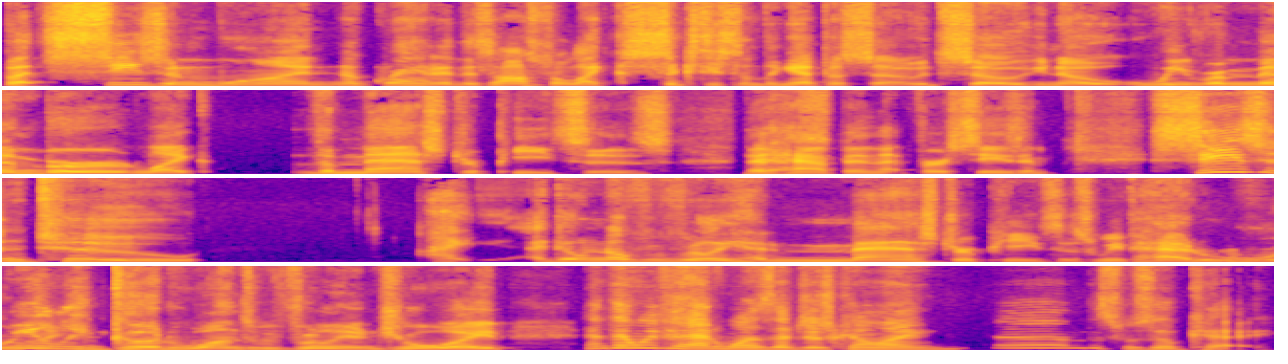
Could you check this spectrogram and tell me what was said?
but season one, now granted, there's also like 60 something episodes. So, you know, we remember like the masterpieces that yes. happened in that first season. Season two, I, I don't know if we've really had masterpieces. We've had really good ones we've really enjoyed. And then we've had ones that just kind of like, eh, this was okay.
